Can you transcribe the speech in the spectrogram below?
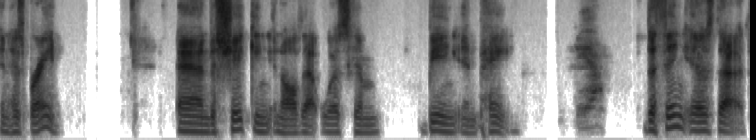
in his brain. And the shaking and all that was him being in pain Yeah. the thing is that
